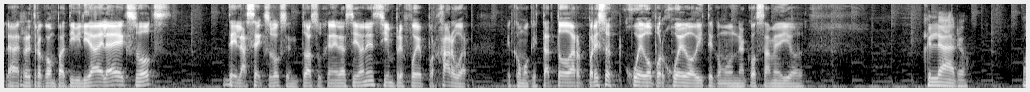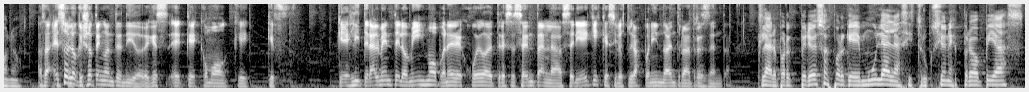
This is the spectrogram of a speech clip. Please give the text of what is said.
La retrocompatibilidad de la Xbox, de las Xbox en todas sus generaciones, siempre fue por hardware. Es como que está todo... Por eso es juego por juego, viste, como una cosa medio... Claro. ¿O no? O sea, eso es lo que yo tengo entendido, de que es, eh, que es como que, que, es literalmente lo mismo poner el juego de 360 en la serie X que si lo estuvieras poniendo adentro de una 360. Claro, por- pero eso es porque emula las instrucciones propias.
